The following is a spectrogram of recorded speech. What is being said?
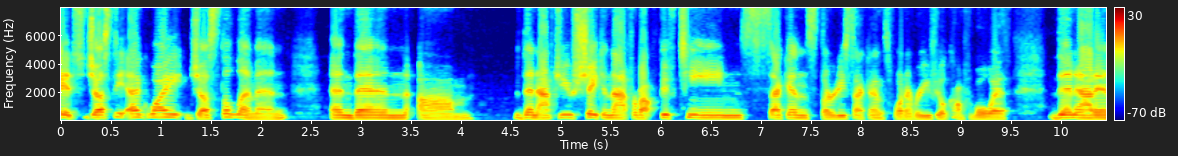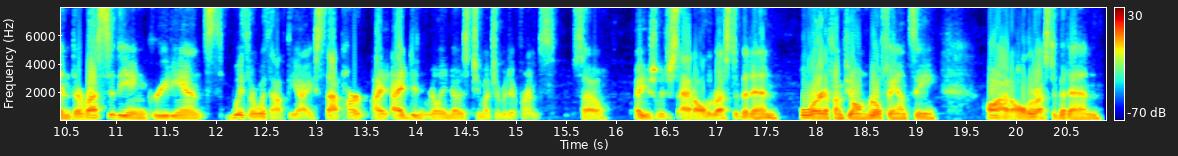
It's just the egg white, just the lemon, and then um, then after you've shaken that for about 15 seconds, 30 seconds, whatever you feel comfortable with, then add in the rest of the ingredients with or without the ice. That part I, I didn't really notice too much of a difference. So I usually just add all the rest of it in. Or if I'm feeling real fancy, I'll add all the rest of it in,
